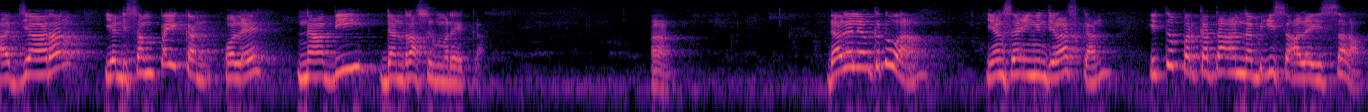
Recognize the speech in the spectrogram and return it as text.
ajaran yang disampaikan oleh nabi dan rasul mereka. Nah. Dalil yang kedua yang saya ingin jelaskan itu perkataan Nabi Isa alaihissalam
